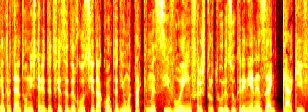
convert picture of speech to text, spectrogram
Entretanto, o Ministério da Defesa da Rússia dá conta de um ataque massivo a infraestruturas ucranianas em Kharkiv.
